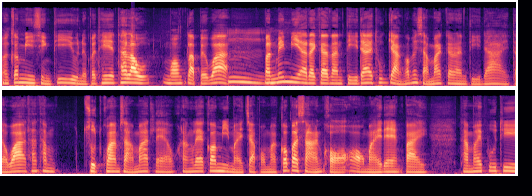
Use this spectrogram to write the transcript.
มันก็มีสิ่งที่อยู่ในประเทศ ถ้าเรามองกลับไปว่าอืมมันไม่มีอะไรการันตีได้ทุกอย่างก็ไม่สามารถการันตีได้ แต่ว่าถ้าทำ สุดความสามารถแล้ว ครั้งแรกก็มีหมายจับออกมา ก็ประสานขอออกหมายแดงไปทำให้ผู้ที่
